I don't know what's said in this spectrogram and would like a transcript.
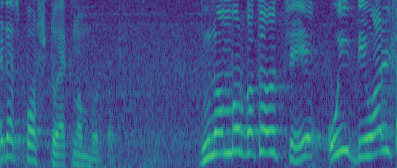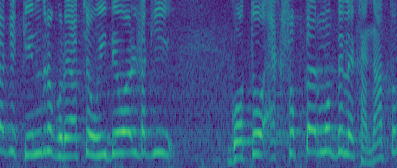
এটা স্পষ্ট, এক নম্বর কথা। দু নম্বর কথা হচ্ছে, ওই দেওয়ালটাকে কেন্দ্র করে আচ্ছা ওই দেওয়ালটা কি গত এক সপ্তাহের মধ্যে লেখা? না তো।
